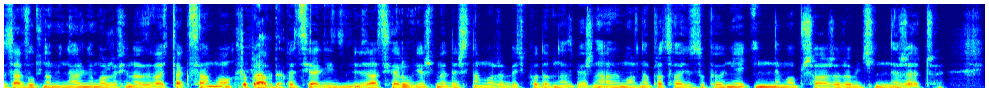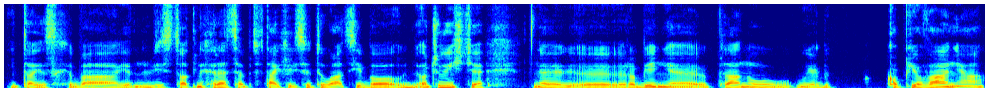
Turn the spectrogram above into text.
zawód nominalnie może się nazywać tak samo. to prawda. Specjalizacja również medyczna może być podobna, zbieżna, ale można pracować w zupełnie innym obszarze, robić inne rzeczy. I to jest chyba jednym z istotnych recept w takiej sytuacji, bo oczywiście e, e, robienie planu jakby kopiowania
